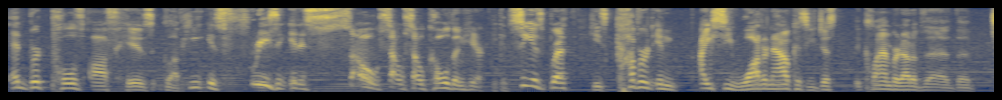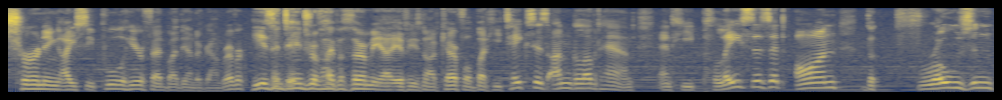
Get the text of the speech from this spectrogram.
Edbert pulls off his glove. He is freezing. It is so, so, so cold in here. He can see his breath. He's covered in icy water now because he just clambered out of the, the churning icy pool here fed by the underground river. He is in danger of hypothermia if he's not careful, but he takes his ungloved hand and he places it on the frozen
